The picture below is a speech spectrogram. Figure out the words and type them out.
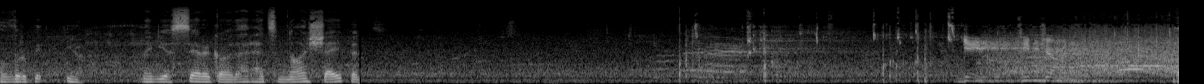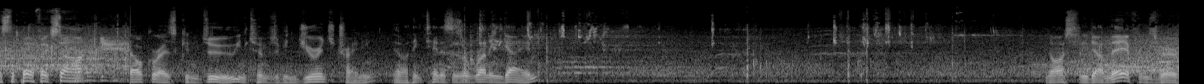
a little bit, you know, maybe a set ago. That had some nice shape. And Game. Team Germany. That's the perfect start. Alcaraz can do in terms of endurance training, and I think tennis is a running game. Nicely done there from very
